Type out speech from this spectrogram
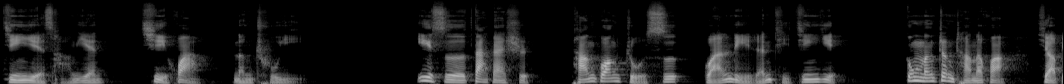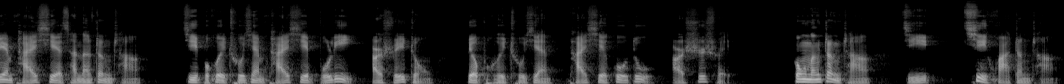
津液藏焉，气化能出矣。”意思大概是膀胱主司管理人体津液，功能正常的话，小便排泄才能正常，既不会出现排泄不利而水肿，又不会出现排泄过度而失水。功能正常即气化正常，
